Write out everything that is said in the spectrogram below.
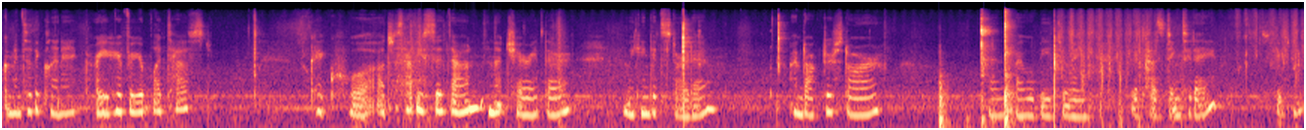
welcome into the clinic. Are you here for your blood test? Okay, cool. I'll just have you sit down in that chair right there and we can get started. I'm Dr. Starr and I will be doing your testing today. Excuse me.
